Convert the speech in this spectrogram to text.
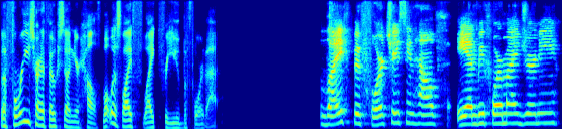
before you started focusing on your health, what was life like for you before that? Life before chasing health and before my journey.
